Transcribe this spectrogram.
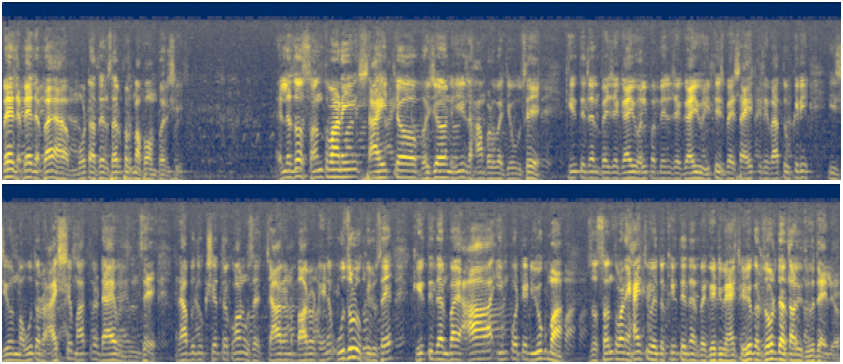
બેહજો બેહજો ભાઈ, આ મોટા થઈને સરપંચમાં ફોર્મ ભરશે. એટલે જો સંતવાણી, સાહિત્ય, ભજન એ સાંભળવા જેવું છે. કીર્તિદાનભાઈ જે ગાયું અલ્પાબેન જે ગાયું, હિતેશભાઈ સાહિત્યની વાતો કરી એ જીવનમાં ઉતરનું હાસ્ય માત્ર ડાયવર્ઝન છે. અને આ બધું ક્ષેત્ર કોનું છે? ચારણ બારોટ એને ઉજળું કર્યું છે. કીર્તિદાનભાઈ આ ઇમ્પોર્ટેડ યુગમાં જો સંતવાણી હાંચ્યું હોય તો કીર્તિદાનભાઈ ગઢવી હાંચ્યું એક જોરદાર તાળીથી વધાઈ લ્યો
